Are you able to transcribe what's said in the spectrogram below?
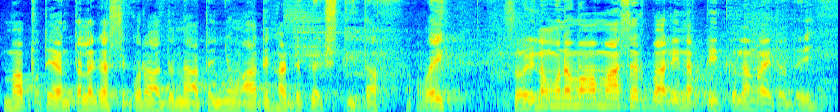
maputihan talaga sigurado natin yung ating hard deflex dito. Okay? So yun muna mga master, bali na-update ko lang kayo today.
